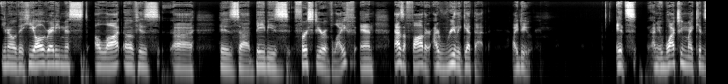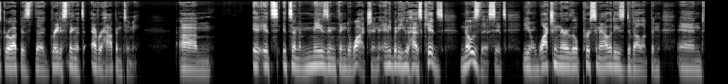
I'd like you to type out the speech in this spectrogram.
you know that he already missed a lot of his uh, his uh, baby's first year of life, and as a father, I really get that. I do. It's I mean, watching my kids grow up is the greatest thing that's ever happened to me. Um, it's it's an amazing thing to watch, and anybody who has kids knows this. It's you know watching their little personalities develop and and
